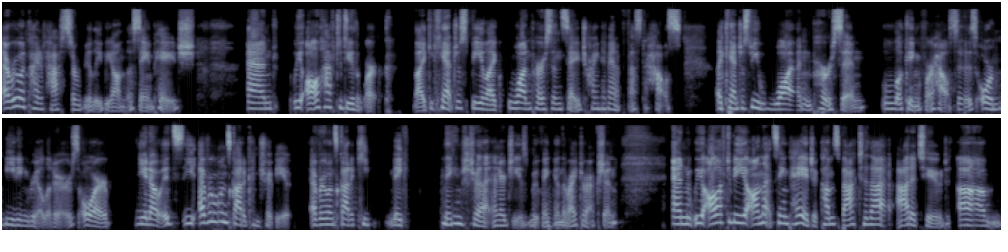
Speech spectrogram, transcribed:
everyone kind of has to really be on the same page. And we all have to do the work. Like it can't just be like one person, say, trying to manifest a house. It can't just be one person looking for houses or meeting realtors or you know it's everyone's got to contribute everyone's got to keep make making sure that energy is moving in the right direction and we all have to be on that same page it comes back to that attitude um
